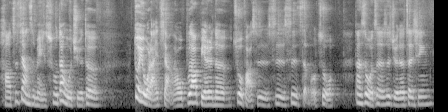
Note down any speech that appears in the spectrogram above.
好，是这样子没错，但我觉得对于我来讲啊，我不知道别人的做法是是是怎么做，但是我真的是觉得真心，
